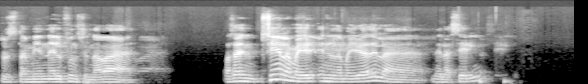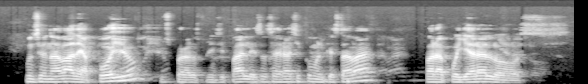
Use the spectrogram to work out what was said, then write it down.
pues también él funcionaba, o sea, sí, en la, en la mayoría de la, de la serie funcionaba de apoyo pues, para los principales, o sea, era así como el que estaba para apoyar a los,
